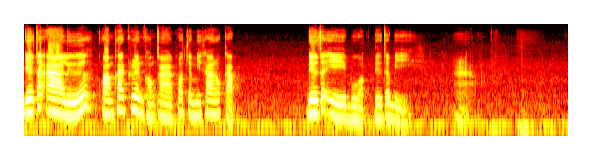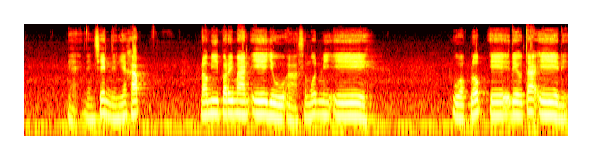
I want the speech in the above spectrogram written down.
เดลต้า r หรือความคาดเคลื่อนของ r ก็จะมีค่าเท่ากับเดลต้า a บวกเดลต้า B เนี่ยอย่างเช่นอย่างเงี้ครับ เรามีปริมาณ a อยู่สมมติมี a บวกลบ a เดลต้า a นี่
